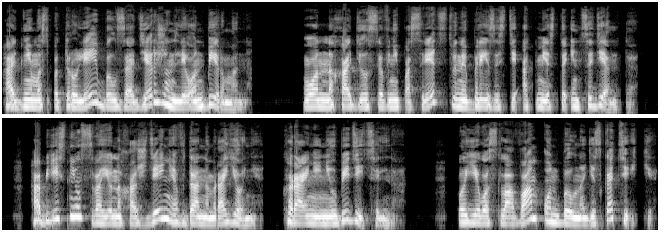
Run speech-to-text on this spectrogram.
Одним из патрулей был задержан Леон Бирман. Он находился в непосредственной близости от места инцидента. Объяснил свое нахождение в данном районе крайне неубедительно. По его словам, он был на дискотеке,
